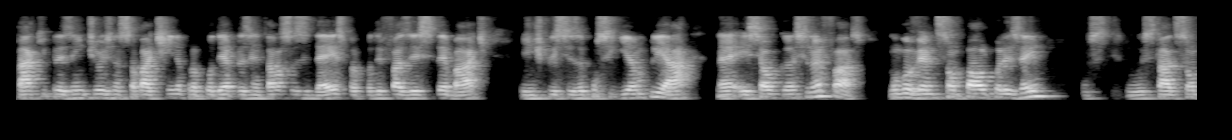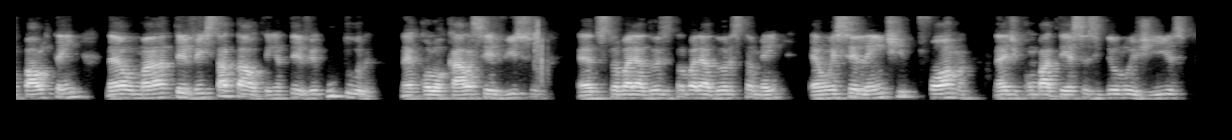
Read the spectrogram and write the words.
tá aqui presente hoje nessa batina para poder apresentar nossas ideias, para poder fazer esse debate, a gente precisa conseguir ampliar né, esse alcance, não é fácil. No governo de São Paulo, por exemplo, o, Estado de São Paulo tem né, uma TV estatal, tem a TV Cultura. Né, colocá-la a serviço é, dos trabalhadores e trabalhadoras também é uma excelente forma né, de combater essas ideologias,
